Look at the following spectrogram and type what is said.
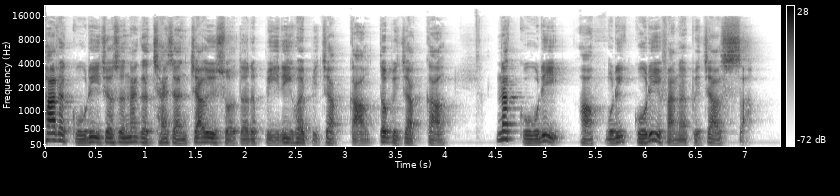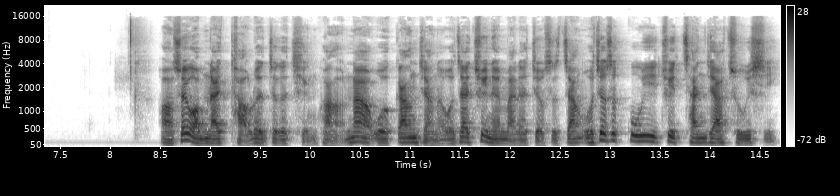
它的股利就是那个财产交易所得的比例会比较高，都比较高。那股利啊，股利股利反而比较少。啊，所以我们来讨论这个情况。那我刚刚讲了，我在去年买了九十张，我就是故意去参加除息。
